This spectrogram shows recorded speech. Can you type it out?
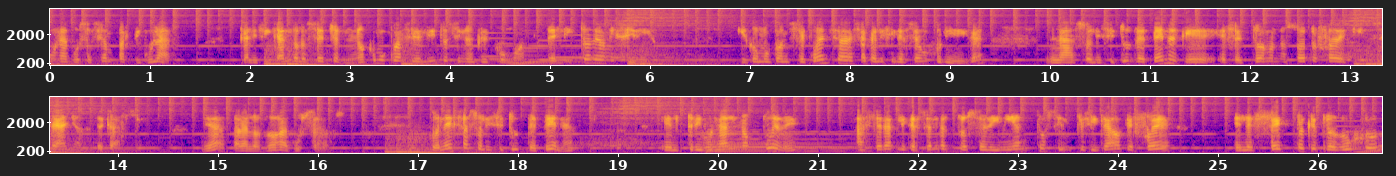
una acusación particular, calificando los hechos no como cuasi delito, sino que como delito de homicidio. Y como consecuencia de esa calificación jurídica, la solicitud de pena que efectuamos nosotros fue de 15 años de cárcel, ¿ya? Para los dos acusados. Con esa solicitud de pena, el tribunal no puede hacer aplicación del procedimiento simplificado que fue el efecto que produjo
